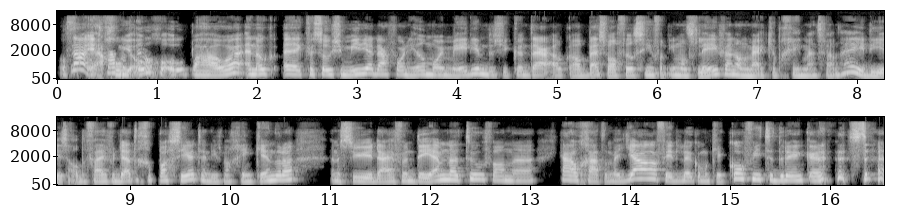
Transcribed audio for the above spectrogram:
Of, Nou ja, gewoon je ogen open houden. En ook, eh, ik vind social media daarvoor een heel mooi medium. Dus je kunt daar ook al best wel veel zien van iemands leven. En dan merk je op een gegeven moment van... hé, hey, die is al de 35 gepasseerd en die heeft nog geen kinderen. En dan stuur je daar even een DM naartoe van... eh, ja, hoe gaat het met jou? Vind je het leuk om een keer koffie te drinken? dus eh,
